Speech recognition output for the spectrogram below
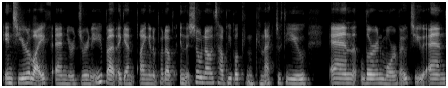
into your life and your journey. But again, I'm going to put up in the show notes how people can connect with you and learn more about you. And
